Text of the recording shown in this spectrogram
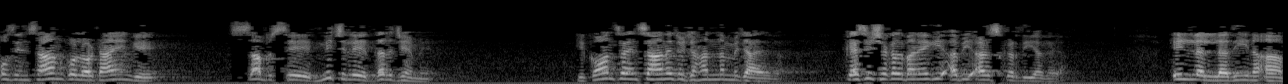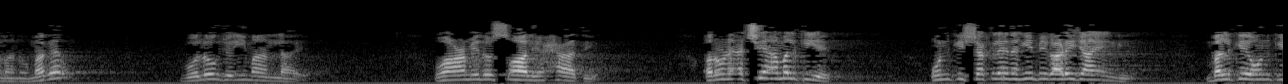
اس انسان کو لوٹائیں گے سب سے نچلے درجے میں۔ یہ کون سا انسان ہے جو جہنم میں جائے گا؟ کیسی شکل بنے گی؟ ابھی عرض کر دیا گیا۔ الدین آمنو مگر وہ لوگ جو ایمان لائے۔ وہ عامل الصالحات۔ اور انہوں نے اچھے عمل کیے۔ ان کی شکلیں نہیں بگاڑی جائیں گی، بلکہ ان کی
